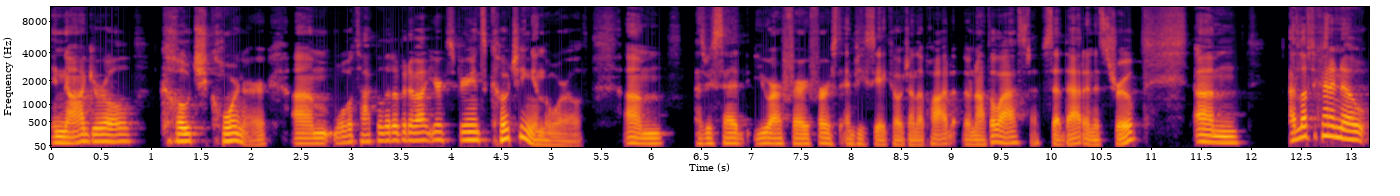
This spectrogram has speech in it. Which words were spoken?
inaugural coach corner. Um, we'll talk a little bit about your experience coaching in the world. Um, as we said, you are our very first MTCA coach on the pod, though not the last. I've said that, and it's true. Um, I'd love to kind of know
